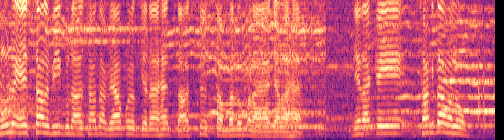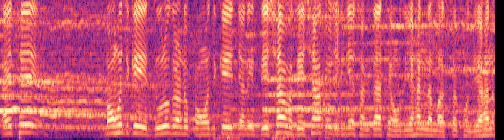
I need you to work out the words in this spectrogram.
ਹੁਣ ਇਸ ਸਾਲ ਵੀ ਗੁਰੂ ਨਾਨਕ ਸਾਹਿਬ ਦਾ ਵਿਆਹ ਪੁਰਬ ਜਿਹੜਾ ਹੈ 10 ਸਤੰਬਰ ਨੂੰ ਮਨਾਇਆ ਜਾਣਾ ਹੈ। ਜਿਹੜਾ ਕਿ ਸੰਗਤਾਂ ਵੱਲੋਂ ਇੱਥੇ ਪਹੁੰਚ ਕੇ, ਦੂਰੋਂ ਦੂਰੋਂ ਪਹੁੰਚ ਕੇ ਜਾਨੀ ਦੇਸ਼ਾਂ ਵਿਦੇਸ਼ਾਂ ਤੋਂ ਜਿਹੜੀਆਂ ਸੰਗਤਾਂ ਇੱਥੇ ਆਉਂਦੀਆਂ ਹਨ, ਨਮਸਤਕ ਹੁੰਦੀਆਂ ਹਨ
